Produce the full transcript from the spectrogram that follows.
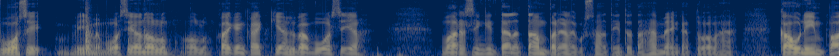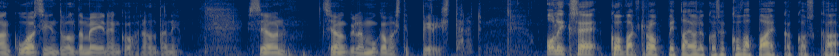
vuosi, viime vuosi on ollut, ollut kaiken kaikkiaan hyvä vuosi ja varsinkin täällä Tampereella, kun saatiin tuota Hämeenkatua vähän kauniimpaan kuosiin tuolta meidän kohdalta, niin se on, se on kyllä mukavasti piristänyt. Oliko se kova droppi tai oliko se kova paikka, koska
